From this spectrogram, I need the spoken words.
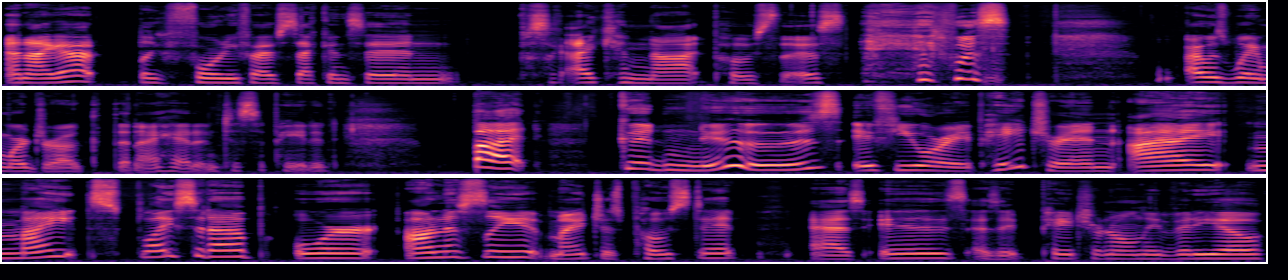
and I got like 45 seconds in. I was like, I cannot post this. It was I was way more drunk than I had anticipated. But good news if you are a patron, I might splice it up or honestly might just post it as is as a patron only video.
